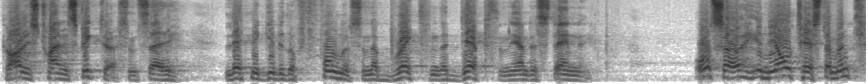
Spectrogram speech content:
God is trying to speak to us and say, let me give you the fullness and the breadth and the depth and the understanding. Also, in the Old Testament,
